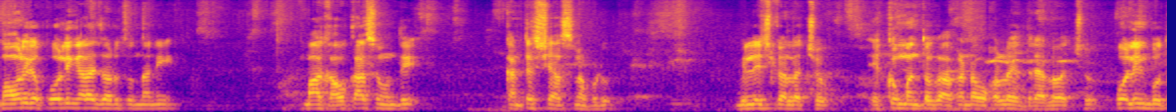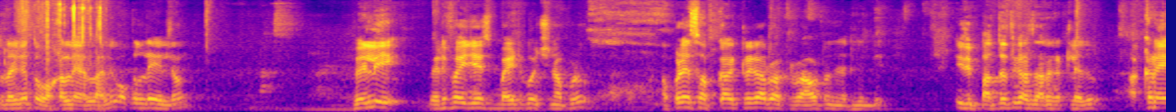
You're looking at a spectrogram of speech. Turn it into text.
మామూలుగా పోలింగ్ ఎలా జరుగుతుందని మాకు అవకాశం ఉంది. కంటెస్ట్ చేస్తున్నప్పుడు విలేజ్కి వెళ్ళొచ్చు. ఎక్కువ మందితో కాకుండా ఒకళ్ళు ఇద్దరు వెళ్ళవచ్చు. పోలింగ్ బూత్లో అయితే ఒకళ్ళే వెళ్ళాలి ఒకళ్ళే వెళ్ళాం. వెళ్ళి వెరిఫై చేసి బయటకు వచ్చినప్పుడు అప్పుడే సబ్ కలెక్టర్ గారు అక్కడ రావడం జరిగింది. ఇది పద్ధతిగా జరగట్లేదు. అక్కడే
